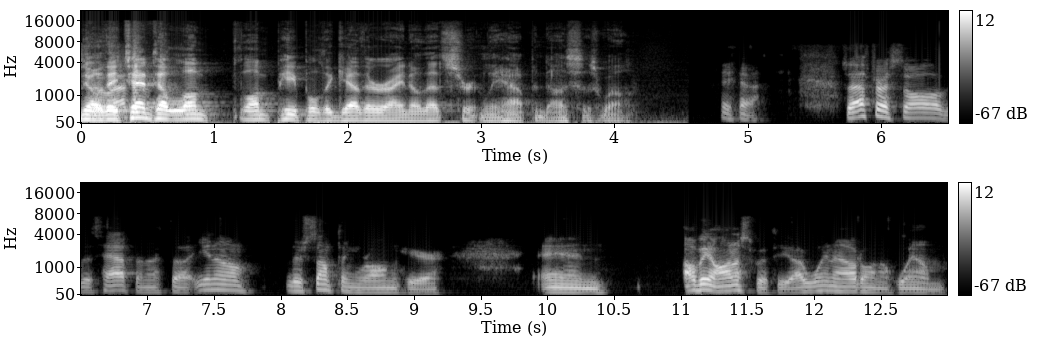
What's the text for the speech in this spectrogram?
No, they tend to lump lump people together. I know that certainly happened to us as well. Yeah. So after I saw all of this happen, I thought, you know, there's something wrong here. And I'll be honest with you, I went out on a whim.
